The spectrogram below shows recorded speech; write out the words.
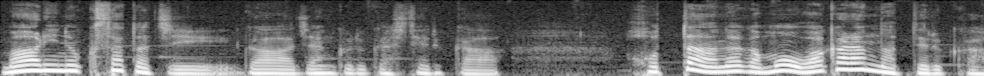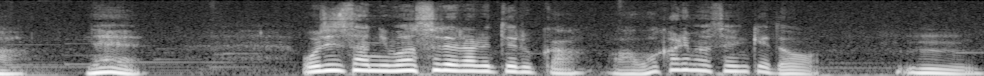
周りの草たちがジャングル化してるか掘った穴がもうわからんなってるかねおじさんに忘れられてるかは分かりませんけど、うん、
